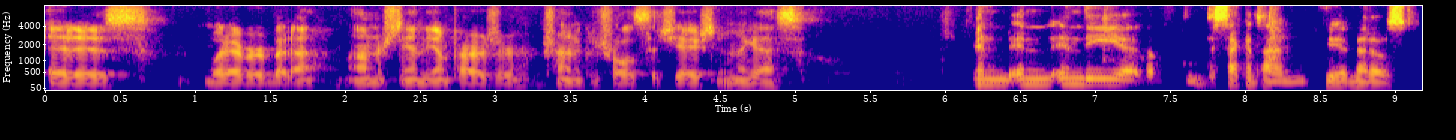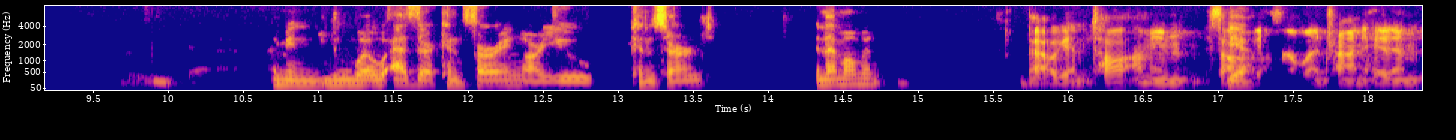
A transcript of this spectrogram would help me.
it is whatever. But uh, I understand the umpires are trying to control the situation. I guess. And in in the uh, the second time you hit Meadows, I mean, as they're conferring, are you concerned in that moment? About getting taught. I mean, it's Yeah. obvious I wasn't trying to hit him.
